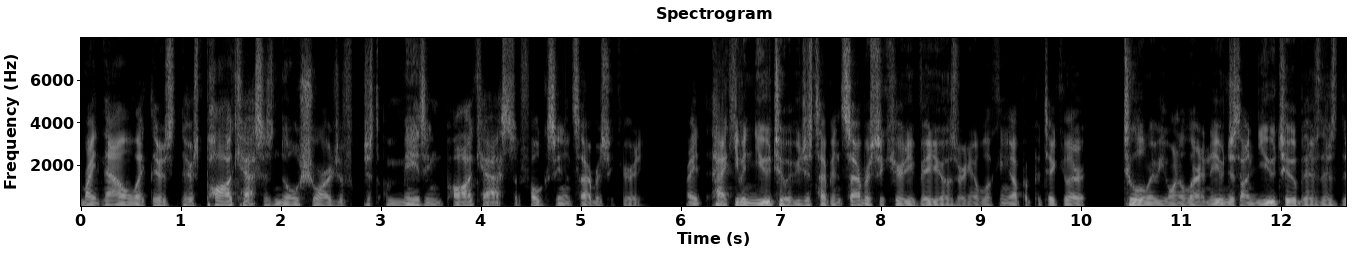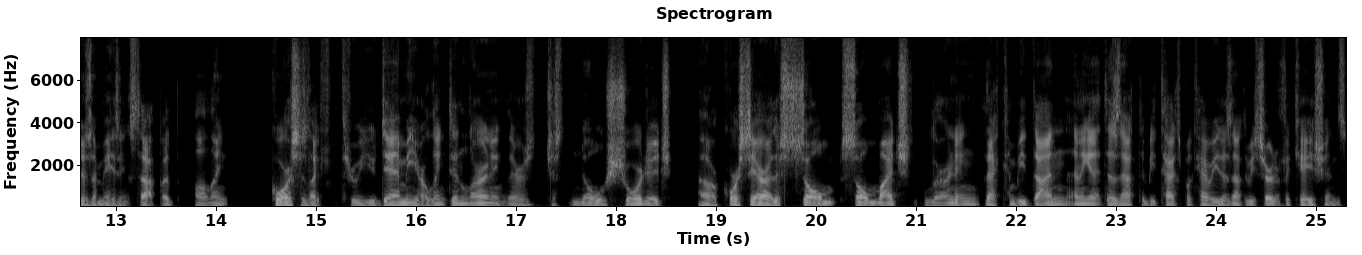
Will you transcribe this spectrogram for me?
right now, like there's there's podcasts. There's no shortage of just amazing podcasts focusing on cybersecurity. Right? Heck, even YouTube. If you just type in cybersecurity videos or you know looking up a particular tool maybe you want to learn, even just on YouTube, there's there's there's amazing stuff. But online courses like through Udemy or LinkedIn Learning, there's just no shortage or Coursera, there's so so much learning that can be done. And again, it doesn't have to be textbook heavy. It doesn't have to be certifications.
